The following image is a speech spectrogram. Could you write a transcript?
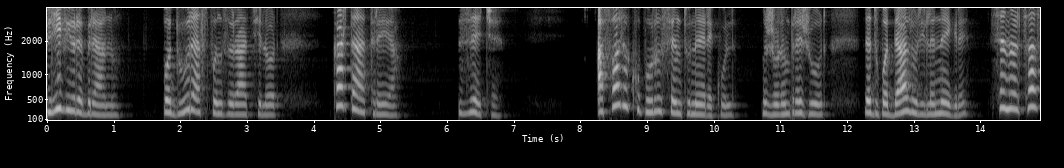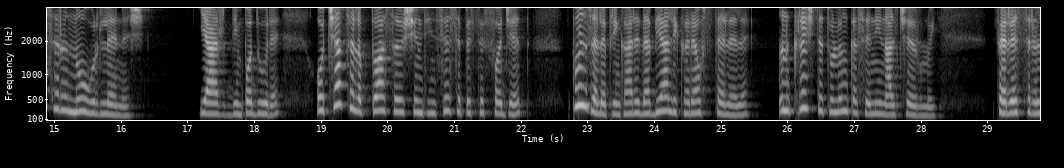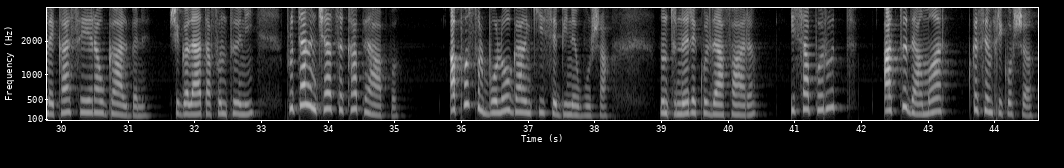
Liviu Rebreanu Pădurea spânzuraților Cartea a treia 10 Afară coborâse întunericul, jur împrejur, de după dealurile negre, se înălțaseră nouri leneși, iar din pădure o ceață lăptoasă își întinsese peste făget pânzele prin care de-abia licăreau stelele în creștetul încă senin al cerului – Ferestrele casei erau galbene și găleata fântânii plutea în ceață ca pe apă. Apostol Bologa închise bine ușa. Întunericul de afară i s-a părut atât de amar că se înfricoșă.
